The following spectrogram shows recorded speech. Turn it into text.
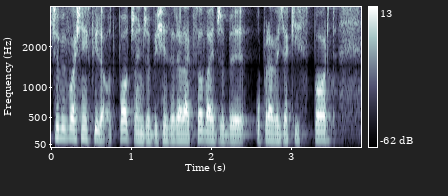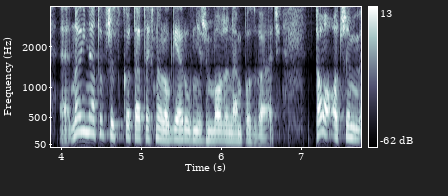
żeby właśnie chwilę odpocząć, żeby się zrelaksować, żeby uprawiać jakiś sport. No i na to wszystko ta technologia również może nam pozwalać. To, o czym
